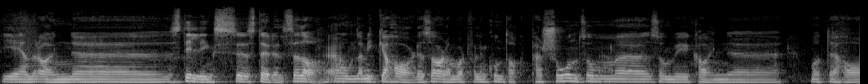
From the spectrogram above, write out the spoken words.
i en eller annen eh, stillingsstørrelse. da. Og Om de ikke har det, så har de i hvert fall en kontaktperson som, eh, som vi kan eh, måtte ha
